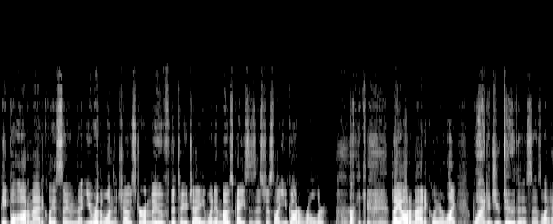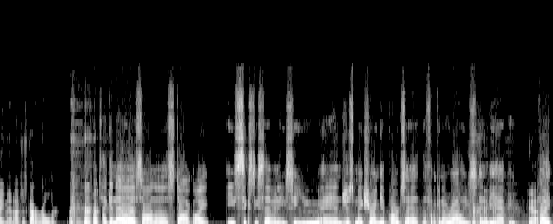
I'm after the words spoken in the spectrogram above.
people automatically assume that you were the one that chose to remove the 2J when in most cases it's just like you got a roller. like they automatically are like, "Why did you do this?" And it's like, "Hey man, I just got a roller." I'm taking the LS on a stock, like, E67 ECU and just make sure I can get parts at the fucking O'Reilly's and be happy. yeah. Like,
